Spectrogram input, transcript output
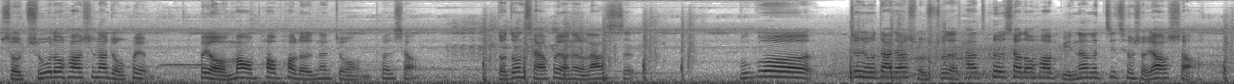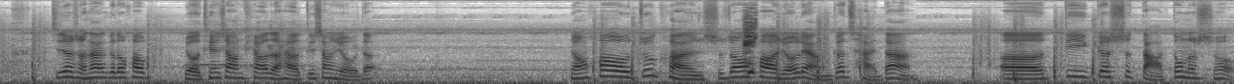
手持物的话是那种会会有冒泡泡的那种特效，抖动起来会有那种拉丝。不过，正如大家所说的，它特效的话比那个击球手要少。击球手那个的话有天上飘的，还有地上游的。然后这款时装的话有两个彩蛋。呃，第一个是打洞的时候，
